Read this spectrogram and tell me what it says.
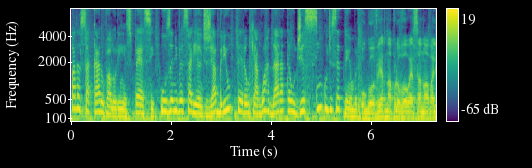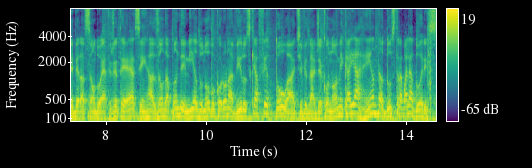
Para sacar o valor em espécie, os aniversariantes de abril terão que aguardar até o dia 5 de setembro. O governo aprovou essa nova liberação do FGTS em razão da pandemia do novo coronavírus que afetou a atividade econômica e a renda dos trabalhadores.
